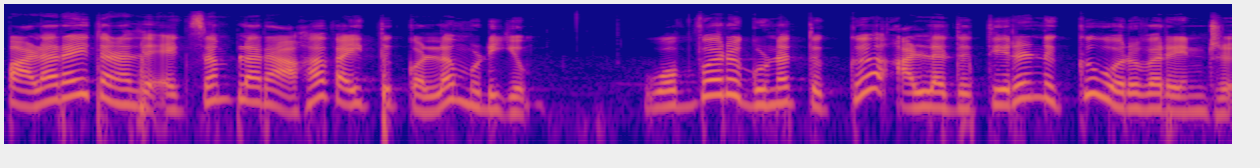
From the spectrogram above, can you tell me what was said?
பலரை தனது எக்ஸாம்பிளராக வைத்துக்கொள்ள முடியும். ஒவ்வொரு குணத்துக்கு அல்லது திறனுக்கு ஒருவர் என்று.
